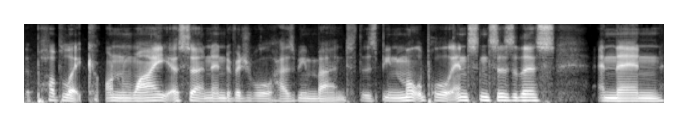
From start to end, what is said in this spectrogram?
the public on why a certain individual has been banned. There's been multiple instances of this, and then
